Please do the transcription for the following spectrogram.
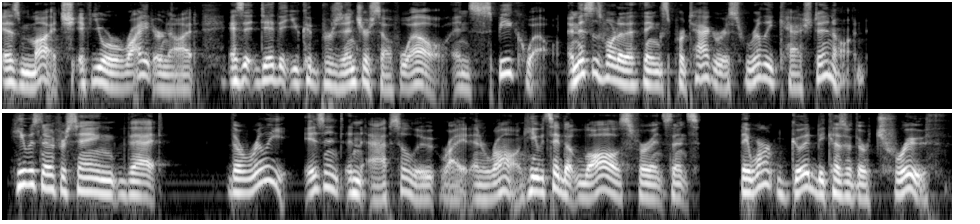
as much if you were right or not as it did that you could present yourself well and speak well. And this is one of the things Protagoras really cashed in on. He was known for saying that there really isn't an absolute right and wrong. He would say that laws, for instance, they weren't good because of their truth.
